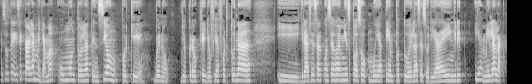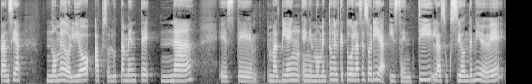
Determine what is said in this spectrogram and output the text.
Eso que dice Carla me llama un montón la atención porque, bueno, yo creo que yo fui afortunada y gracias al consejo de mi esposo, muy a tiempo tuve la asesoría de Ingrid y a mí la lactancia no me dolió absolutamente nada. Este, más bien en el momento en el que tuve la asesoría y sentí la succión de mi bebé,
